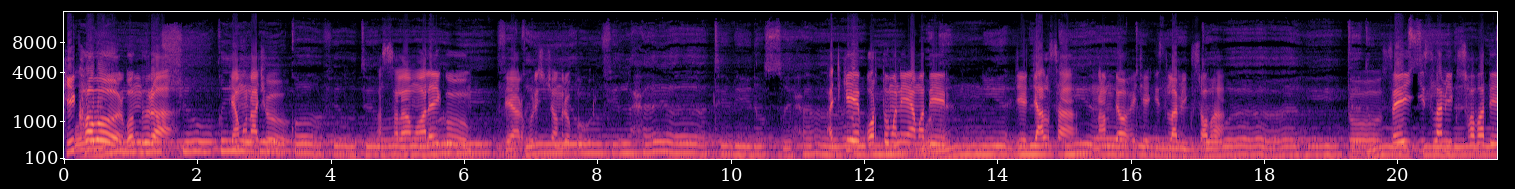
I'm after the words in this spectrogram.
কি খবর বন্ধুরা? কেমন আছো? আসসালামু আলাইকুম, দেয়ার হরিশ্চন্দ্রপুর। আজকে বর্তমানে আমাদের যে জালসা, নাম দেওয়া হয়েছে ইসলামিক সভা। তো সেই ইসলামিক সভাতে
